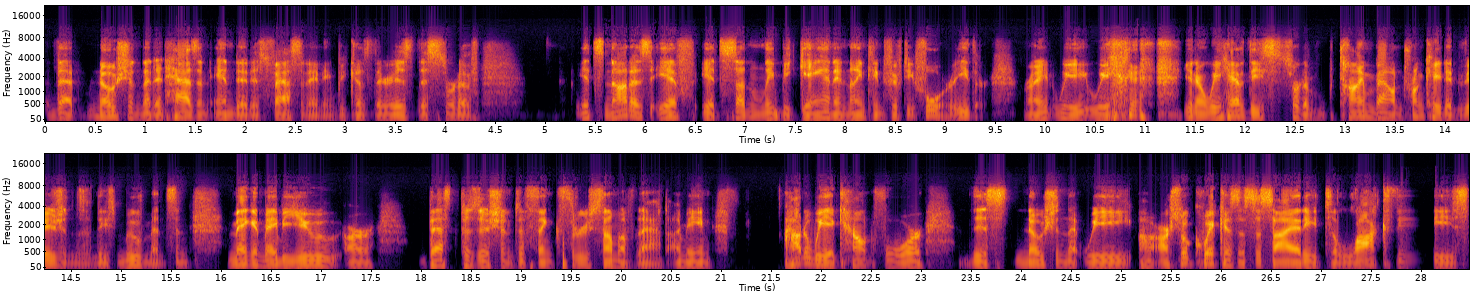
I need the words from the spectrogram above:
that notion that it hasn't ended is fascinating because there is this sort of it's not as if it suddenly began in 1954 either right we we you know we have these sort of time bound truncated visions of these movements and Maegan maybe you are best positioned to think through some of that. I mean, how do we account for this notion that we are so quick as a society to lock the, these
